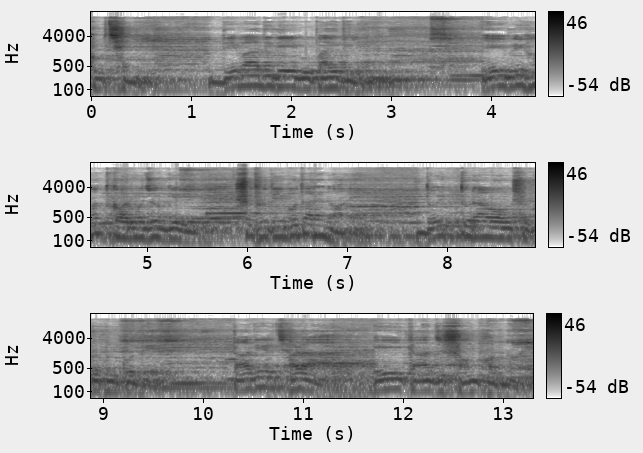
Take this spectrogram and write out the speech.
করছেন, দেবাদিদেব উপায় দিলেন। এই বৃহৎ কর্মযজ্ঞে শুধু দেবতারা নয়, দৈত্যরাও অংশগ্রহণ করবে। তাদের ছাড়া এই কাজ সম্ভব নয়।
